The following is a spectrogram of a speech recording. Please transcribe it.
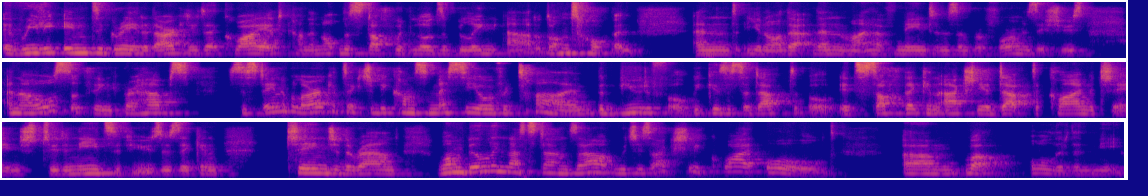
a really integrated architecture, quiet kind of not the stuff with loads of bling added on top and and you know that then might have maintenance and performance issues. And I also think perhaps sustainable architecture becomes messy over time, but beautiful because it's adaptable. It's stuff that can actually adapt to climate change, to the needs of users. They can change it around. One building that stands out, which is actually quite old, um, well, older than me.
